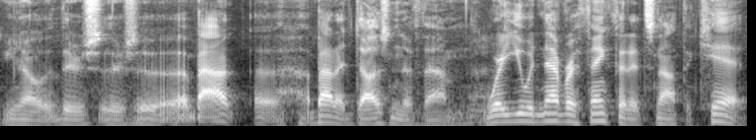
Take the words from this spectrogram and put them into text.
You know, there's there's a, about uh, about a dozen of them where you would never think that it's not the kid,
